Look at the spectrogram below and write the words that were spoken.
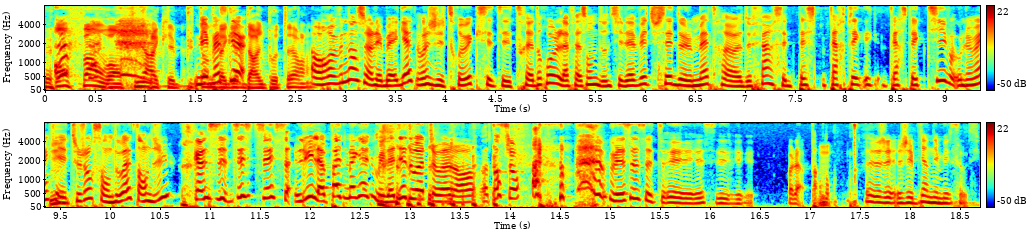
Enfin, on va en finir avec les putains de baguettes d'Harry Potter. là. En revenant sur les baguettes, moi j'ai trouvé que c'était très drôle la façon dont il avait, tu sais, de le mettre, euh, de faire cette pers- perspe- perspective où le mec Mm. avait toujours son doigt tendu, comme si, tu sais, tu sais, ça- lui il a pas de baguette mais il a des doigts, tu vois, alors attention. mais ça c'était, c'est- voilà, pardon, j'ai bien aimé ça aussi.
